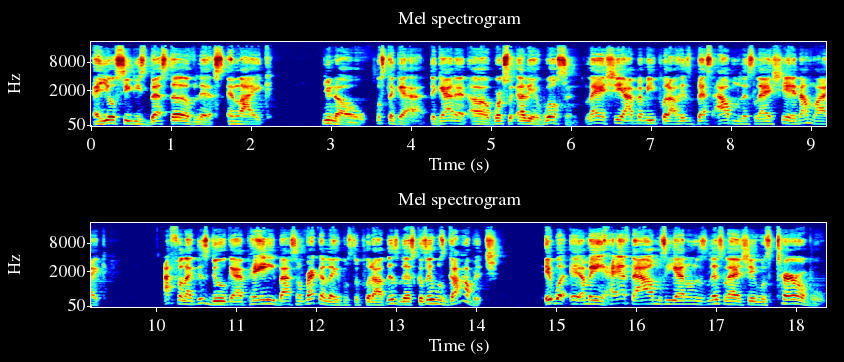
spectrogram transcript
and you'll see these best of lists, and like you know, what's the guy? The guy that uh, works with Elliott Wilson. Last year, I remember he put out his best album list last year, and I'm like, I feel like this dude got paid by some record labels to put out this list because it was garbage. It was, I mean, half the albums he had on his list last year was terrible,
